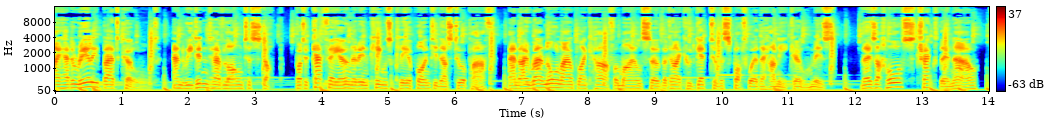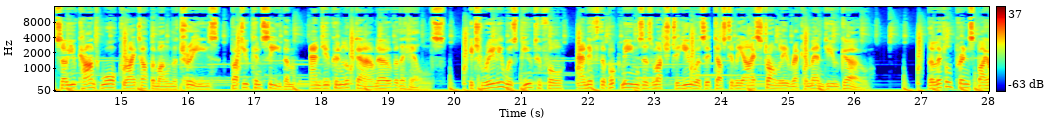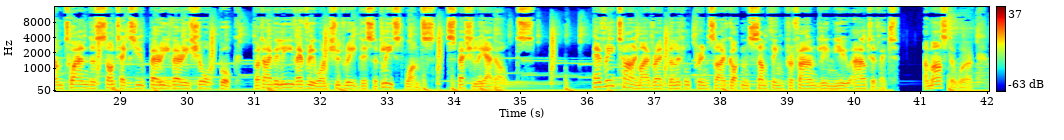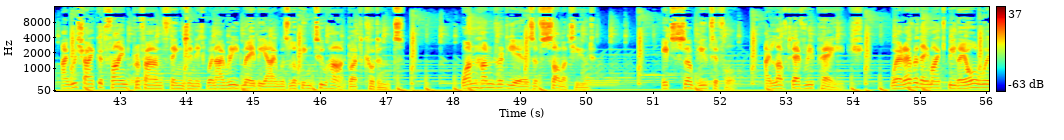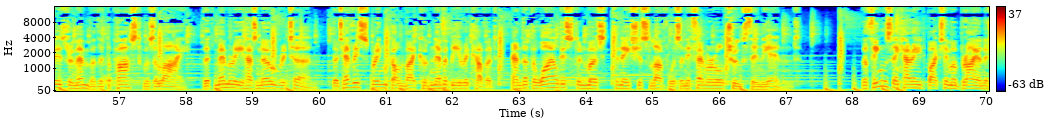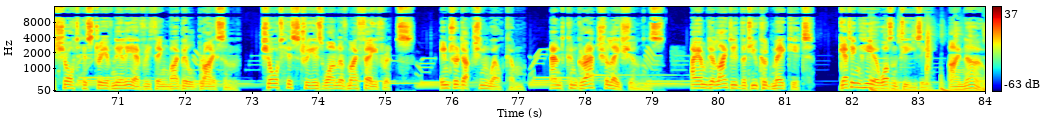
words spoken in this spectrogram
I had a really bad cold, and we didn't have long to stop, but a cafe owner in Kingsclere pointed us to a path, and I ran all out like half a mile so that I could get to the spot where the honeycomb is. There's a horse track there now, so you can't walk right up among the trees, but you can see them, and you can look down over the hills. It really was beautiful, and if the book means as much to you as it does to me I strongly recommend you go. The Little Prince by Antoine de Saint-Exupéry very short book, but I believe everyone should read this at least once, especially adults. Every time I've read The Little Prince I've gotten something profoundly new out of it. A masterwork. I wish I could find profound things in it when I read maybe I was looking too hard but couldn't. 100 Years of Solitude. It's so beautiful. I loved every page. Wherever they might be they always remember that the past was a lie, that memory has no return, that every spring gone by could never be recovered, and that the wildest and most tenacious love was an ephemeral truth in the end. The Things They Carried by Tim O'Brien A Short History of Nearly Everything by Bill Bryson. Short history is one of my favorites. Introduction Welcome. And congratulations. I am delighted that you could make it. Getting here wasn't easy, I know.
